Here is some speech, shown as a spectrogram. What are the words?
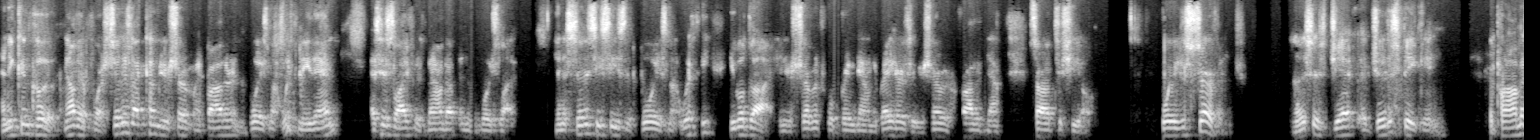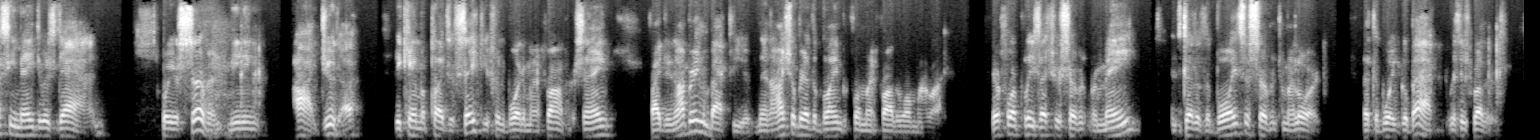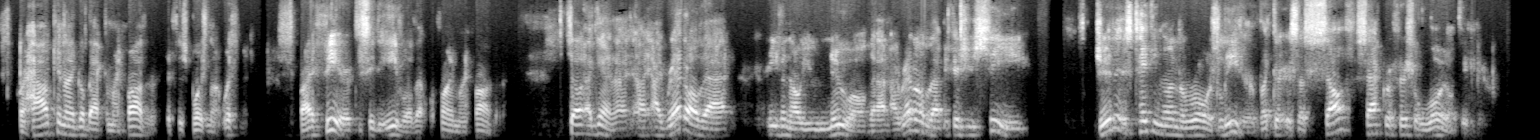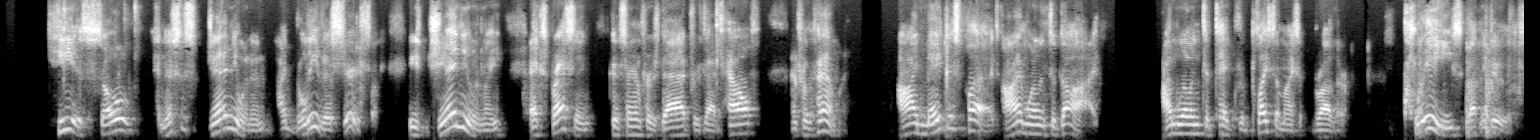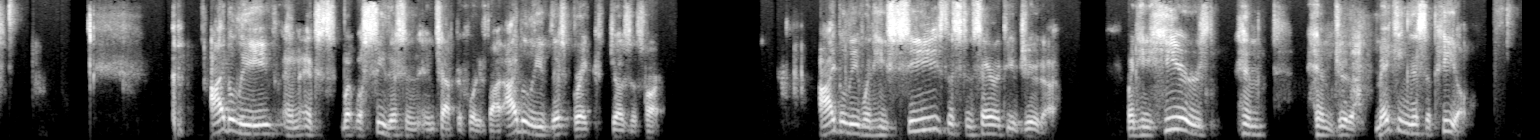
And he concluded, Now therefore, as soon as I come to your servant my father, and the boy is not with me, then, as his life is bound up in the boy's life. And as soon as he sees that the boy is not with thee, he will die, and your servant will bring down the gray hairs of your servant or father down sorrow to Sheol. For your servant now, this is uh, Judah speaking, the promise he made to his dad, for your servant, meaning I, Judah, became a pledge of safety for the boy to my father, saying, If I do not bring him back to you, then I shall bear the blame before my father all my life. Therefore, please let your servant remain instead of the boy as a servant to my Lord. Let the boy go back with his brothers. For how can I go back to my father if this boy's not with me? For I fear to see the evil that will find my father. So again, I, I, I read all that, even though you knew all that. I read all that because you see Judah is taking on the role as leader, but there is a self sacrificial loyalty here. He is so, and this is genuine, and I believe this seriously. He's genuinely expressing concern for his dad, for his dad's health, and for the family. I made this pledge. I'm willing to die. I'm willing to take the place of my brother. Please let me do this. I believe, and it's what we'll see this in, in chapter 45. I believe this breaks Joseph's heart. I believe when he sees the sincerity of Judah, when he hears him, him Judah making this appeal,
